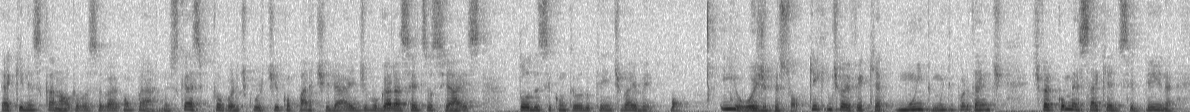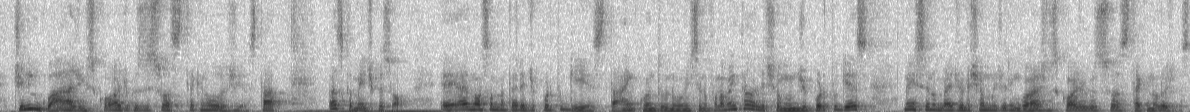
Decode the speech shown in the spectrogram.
é aqui nesse canal que você vai acompanhar. Não esquece, por favor, de curtir, compartilhar e divulgar nas redes sociais todo esse conteúdo que a gente vai ver. Bom, e hoje, pessoal, o que a gente vai ver que é muito, muito importante? A gente vai começar aqui a disciplina de linguagens, códigos e suas tecnologias, tá? Basicamente, pessoal, é a nossa matéria de português, tá? Enquanto no ensino fundamental eles chamam de português, no ensino médio eles chamam de linguagens, códigos e suas tecnologias.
